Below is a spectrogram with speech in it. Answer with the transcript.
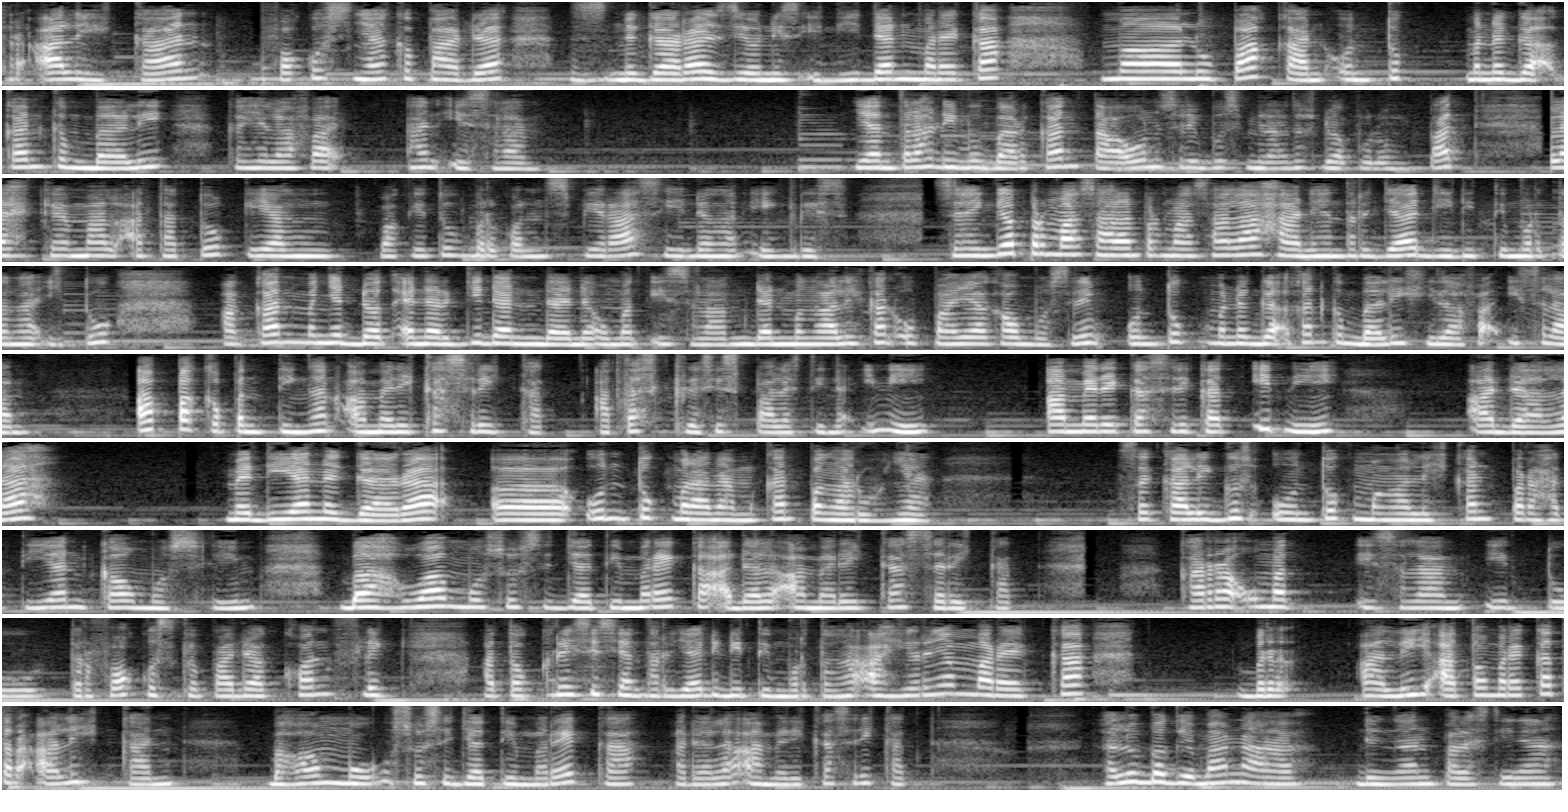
teralihkan fokusnya kepada negara Zionis ini dan mereka melupakan untuk menegakkan kembali kehilafahan Islam yang telah dibubarkan tahun 1924 oleh Kemal Atatürk yang waktu itu berkonspirasi dengan Inggris. Sehingga permasalahan-permasalahan yang terjadi di Timur Tengah itu akan menyedot energi dan dana umat Islam dan mengalihkan upaya kaum muslim untuk menegakkan kembali khilafah Islam. Apa kepentingan Amerika Serikat atas krisis Palestina ini? Amerika Serikat ini adalah media negara uh, untuk menanamkan pengaruhnya sekaligus untuk mengalihkan perhatian kaum muslim bahwa musuh sejati mereka adalah Amerika Serikat. Karena umat Islam itu terfokus kepada konflik atau krisis yang terjadi di Timur Tengah, akhirnya mereka beralih atau mereka teralihkan bahwa musuh sejati mereka adalah Amerika Serikat. Lalu bagaimana dengan Palestina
